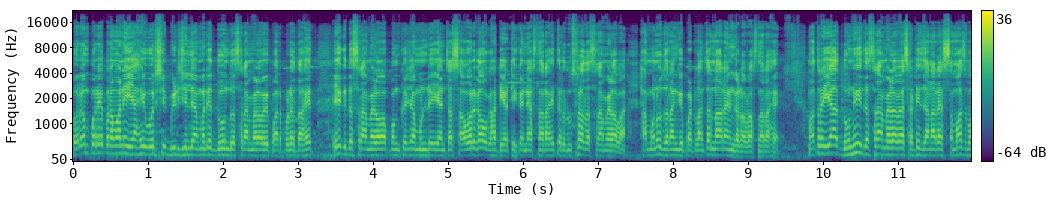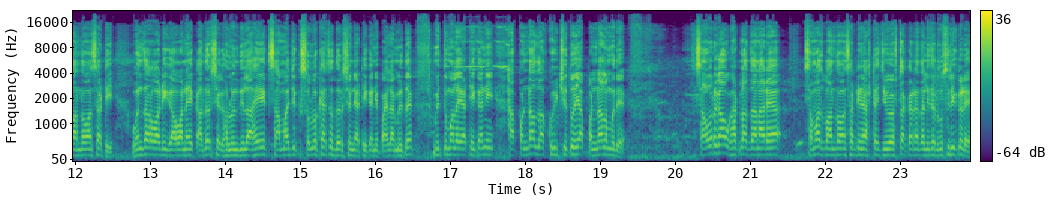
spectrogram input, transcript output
परंपरेप्रमाणे याही वर्षी बीड जिल्ह्यामध्ये दोन दसरा मेळावे पार पडत आहेत. एक दसरा मेळावा पंकजा मुंडे यांचा सावरगाव घाट या ठिकाणी असणार आहे तर दुसरा दसरा मेळावा हा मनोज रांगे पाटलांचा नारायणगडावर असणार आहे. मात्र या दोन्ही दसरा मेळाव्यासाठी जाणाऱ्या समाज बांधवांसाठी वंजारवाडी गावाने एक आदर्श घालून दिला आहे. एक सामाजिक सलोख्याचं दर्शन या ठिकाणी पाहायला मिळतं मी तुम्हाला या ठिकाणी हा पंडाल दाखवू इच्छितो. या पंडालमध्ये सावरगाव घाटला जाणाऱ्या समाज बांधवांसाठी नाश्त्याची व्यवस्था करण्यात आली. तर दुसरीकडे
